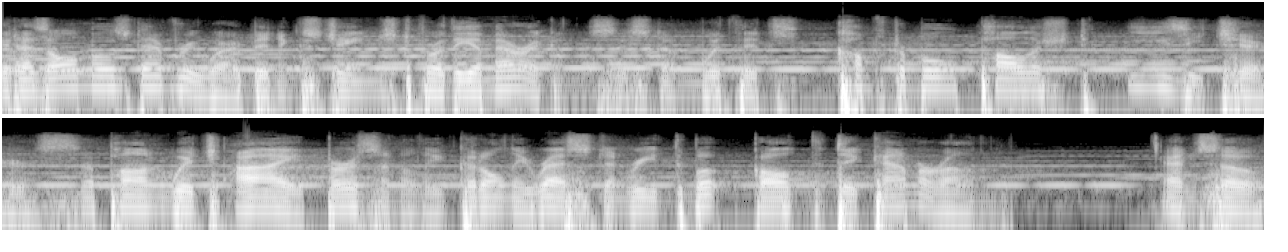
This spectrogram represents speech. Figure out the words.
It has almost everywhere been exchanged for the American system with its comfortable, polished easy chairs, upon which I, personally, could only rest and read the book called the Decameron. And so,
